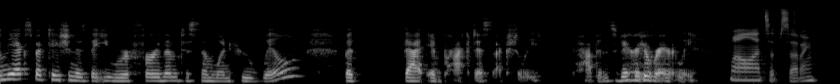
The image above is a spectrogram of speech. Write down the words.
And the expectation is that you refer them to someone who will, but that in practice actually happens very rarely. Well, that's upsetting.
